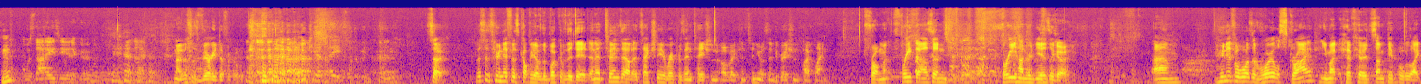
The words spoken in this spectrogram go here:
Hmm? Was that easier to Google? No. No, this is very difficult. so, this is Hunefer's copy of the Book of the Dead, and it turns out it's actually a representation of a continuous integration pipeline from 3,300 years ago. Um, Hunefer was a royal scribe. You might have heard some people like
